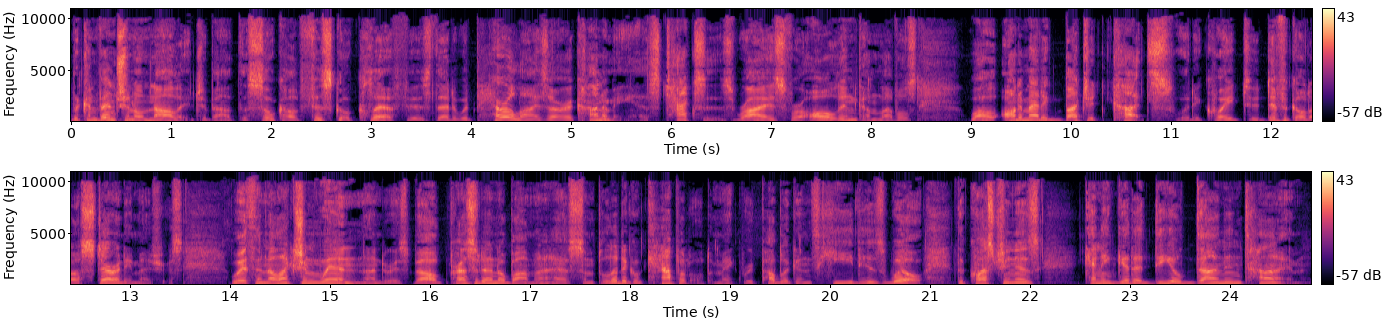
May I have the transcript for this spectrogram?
The conventional knowledge about the so called fiscal cliff is that it would paralyze our economy as taxes rise for all income levels, while automatic budget cuts would equate to difficult austerity measures. With an election win under his belt, President Obama has some political capital to make Republicans heed his will. The question is can he get a deal done in time?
